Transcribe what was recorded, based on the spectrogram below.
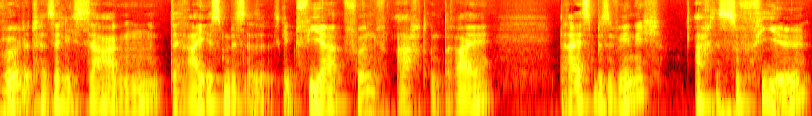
würde tatsächlich sagen, drei ist ein bisschen, also es gibt vier, fünf, acht und drei. Drei ist ein bisschen wenig, acht ist zu viel,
